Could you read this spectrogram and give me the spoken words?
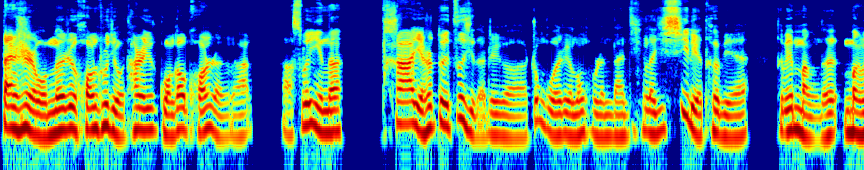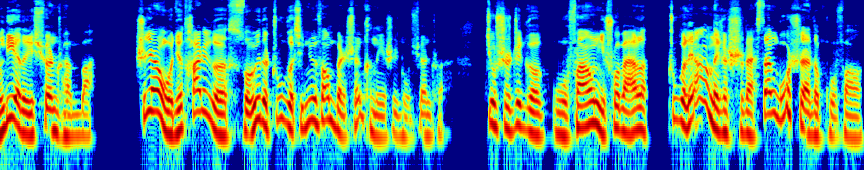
但是我们的这个黄初九他是一个广告狂人啊啊，所以呢，他也是对自己的这个中国的这个龙虎人丹进行了一系列特别特别猛的猛烈的一个宣传吧。实际上，我觉得他这个所谓的诸葛行军方本身可能也是一种宣传，就是这个古方。你说白了，诸葛亮那个时代，三国时代的古方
